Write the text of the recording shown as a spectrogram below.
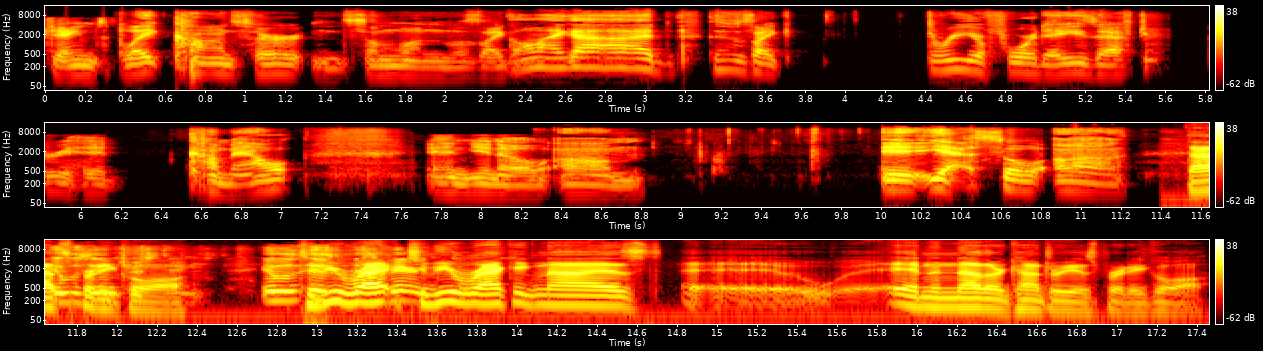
James Blake concert, and someone was like, "Oh my God!" This was like three or four days after it had come out, and you know, um, it, yeah. So uh, That's pretty cool. It was To be very to be cool. recognized uh, in another country is pretty cool.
